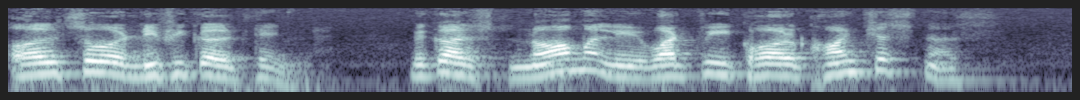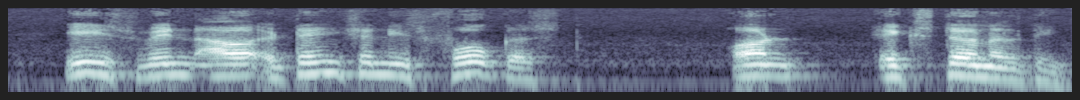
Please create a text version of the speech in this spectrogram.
also a difficult thing because normally what we call consciousness is when our attention is focused on external things.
